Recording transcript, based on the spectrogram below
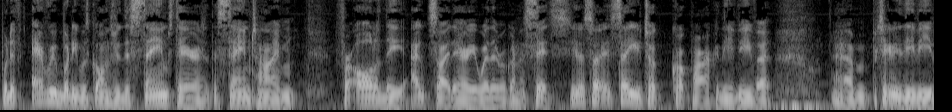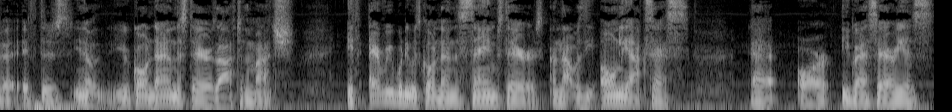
But if everybody was going through the same stairs at the same time for all of the outside area where they were going to sit, you know, so say you took Croke Park or the Aviva, um, particularly the Aviva, if there's, you know, you're going down the stairs after the match. If everybody was going down the same stairs and that was the only access uh, or egress areas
